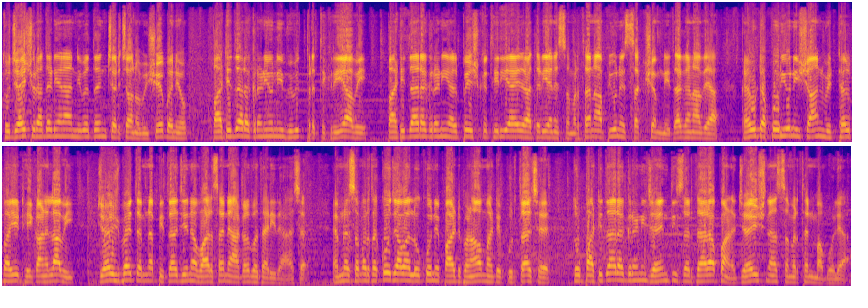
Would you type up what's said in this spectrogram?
તો જયેશ રાદડિયાના નિવેદન ચર્ચાનો વિષય બન્યો. પાટીદાર અગ્રણીઓની વિવિધ પ્રતિક્રિયા આવી. પાટીદાર અગ્રણી અલ્પેશ કથિરિયાએ રાદડિયાને સમર્થન આપ્યું અને સક્ષમ નેતા ગણાવ્યા. કહ્યું, ટપોરીઓની શાન વિઠ્ઠલભાઈએ ઠેકાણે લાવી. જયેશભાઈ તેમના પિતાજીના વારસાને આગળ વધારી રહ્યા છે. એમના સમર્થકો જ આવા લોકોને પાઠ ભણાવવા માટે પૂરતા છે. તો પાટીદાર અગ્રણી જયંતિ સરદારા પણ જયેશના સમર્થનમાં બોલ્યા.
